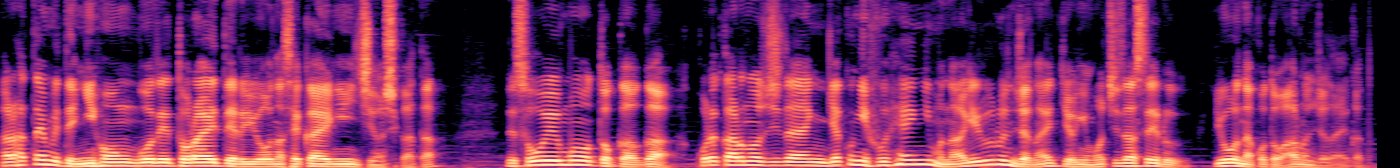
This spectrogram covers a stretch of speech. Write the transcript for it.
改めて日本語で捉えてるような世界認知の仕方でそういうものとかがこれからの時代に逆に普遍にもなりうるんじゃないっていうふうに持ち出せるようなことはあるんじゃないかと。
